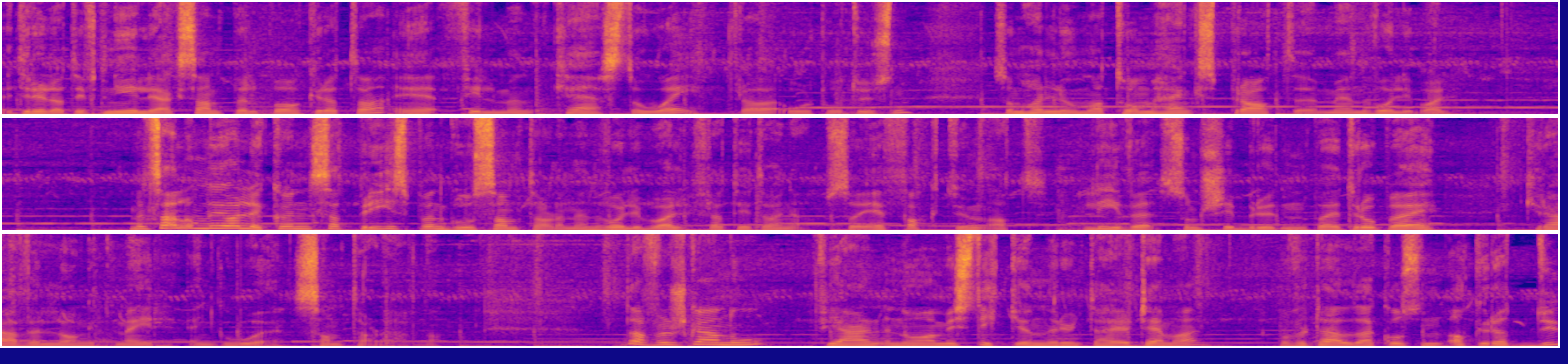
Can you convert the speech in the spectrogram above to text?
Et relativt nylig eksempel på akkurat det er filmen 'Castaway' fra år 2000, som handler om at Tom Hanks prater med en volleyball. Men selv om vi alle kan sette pris på en god samtale med en volleyball fra tid til annen, så er faktum at livet som skipbrudden på ei tropeøy krever langt mer enn gode samtaleevner. Derfor skal jeg nå fjerne noe av mystikken rundt dette temaet, og fortelle deg hvordan akkurat du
